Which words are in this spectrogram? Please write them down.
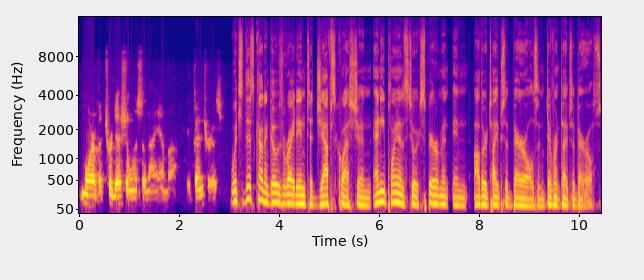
more of a traditionalist than I am a adventurous. Which this kind of goes right into Jeff's question. Any plans to experiment in other types of barrels and different types of barrels?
